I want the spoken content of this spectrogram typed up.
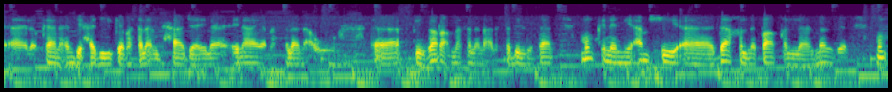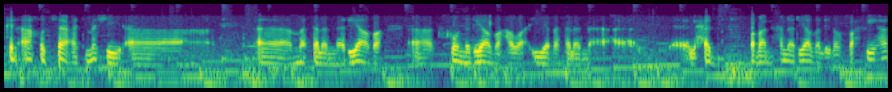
آه لو كان عندي حديقة مثلا بحاجه إلى عناية مثلا أو آه في زرع مثلا على سبيل المثال، ممكن إني أمشي آه داخل نطاق المنزل، ممكن آخذ ساعة مشي مثلا رياضة آه تكون رياضة هوائية مثلا آه لحد طبعا إحنا الرياضة اللي ننصح فيها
